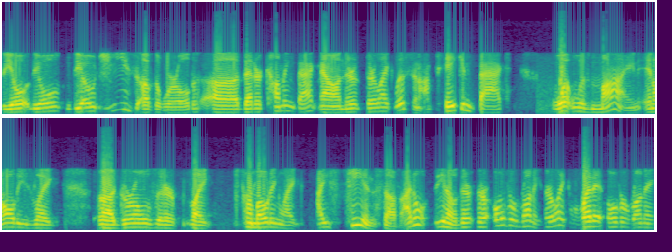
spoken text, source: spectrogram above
the old the old the OGs of the world uh, that are coming back now, and they're they're like, listen, I'm taking back what was mine, and all these like uh, girls that are like promoting like iced tea and stuff. I don't, you know, they're they're overrunning. They're like Reddit overrunning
